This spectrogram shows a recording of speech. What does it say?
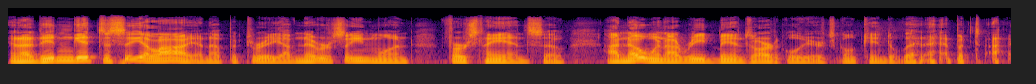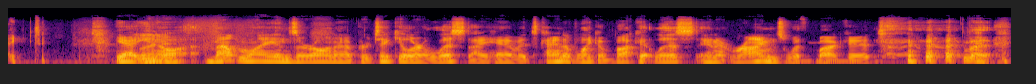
And I didn't get to see a lion up a tree. I've never seen one firsthand, so I know when I read Ben's article here, it's going to kindle that appetite. Yeah, but, you know, uh, mountain lions are on a particular list I have. It's kind of like a bucket list and it rhymes with bucket. but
